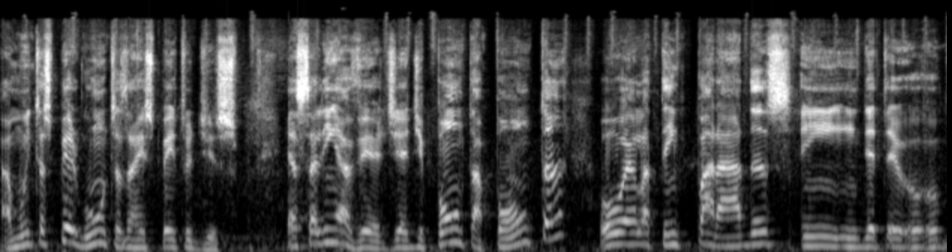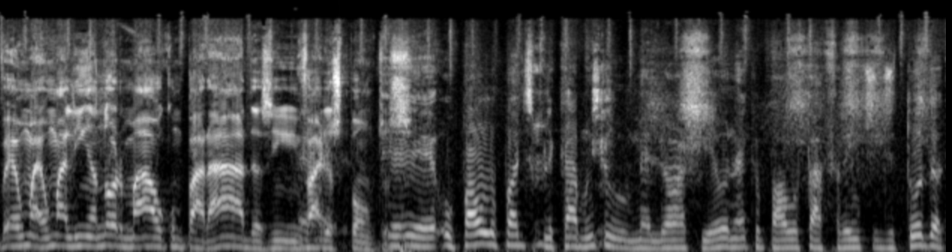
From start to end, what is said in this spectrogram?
há muitas perguntas a respeito disso. Essa linha verde é de ponta a ponta ou ela tem paradas em, em é uma, uma linha normal com paradas em, é, vários pontos? É, o Paulo pode explicar explicar muito melhor que eu, né? Que o Paulo está à frente de toda,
